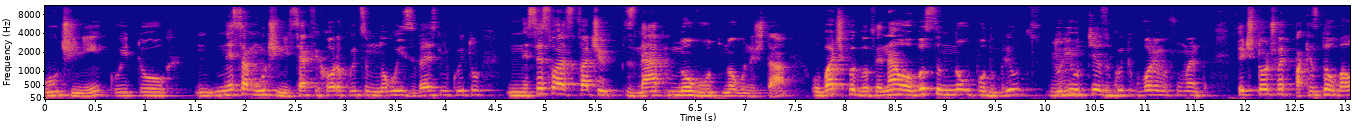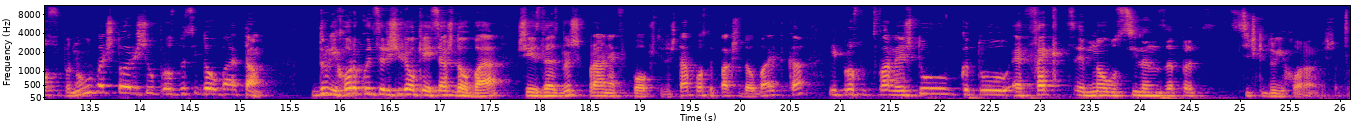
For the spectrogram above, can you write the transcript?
учени, които не само учени, всякакви хора, които са много известни, които не се славят с това, че знаят много от много неща, обаче пък в една област са много по-добри от, дори от тия, за които говорим в момента. Тъй, че този човек пак е задълбал супер много, обаче той е решил просто да си дълбае там. Други хора, които са решили, окей, сега ще дълбая, ще излезна, ще правя някакви по-общи неща, после пак ще дълбая и така. И просто това нещо като ефект е много силен за пред всички други хора. Защото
